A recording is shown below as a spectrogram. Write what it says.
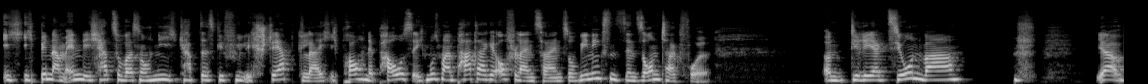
ich, ich bin am Ende, ich hatte sowas noch nie, ich habe das Gefühl, ich sterbe gleich, ich brauche eine Pause, ich muss mal ein paar Tage offline sein, so wenigstens den Sonntag voll. Und die Reaktion war, ja,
